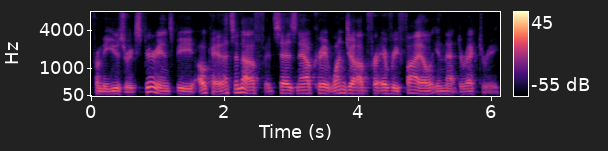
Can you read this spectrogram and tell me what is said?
from the user experience be, okay, that's enough. It says now create one job for every file in that directory.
